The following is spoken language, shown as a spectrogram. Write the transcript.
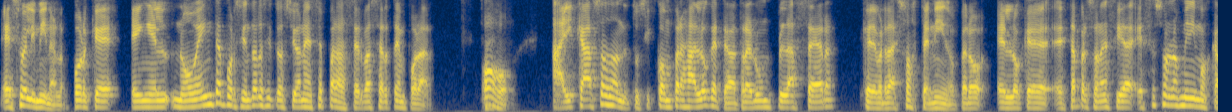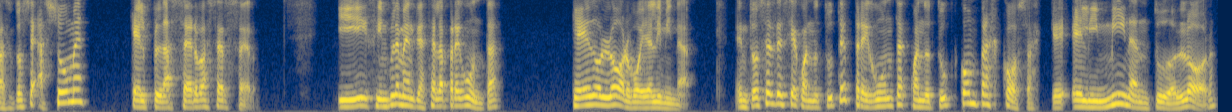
eso elimínalo, porque en el 90% de las situaciones ese placer va a ser temporal. Ojo, hay casos donde tú sí compras algo que te va a traer un placer que de verdad es sostenido, pero en lo que esta persona decía, esos son los mínimos casos. Entonces, asume que el placer va a ser cero. Y simplemente hazte la pregunta, ¿qué dolor voy a eliminar? Entonces él decía, cuando tú te preguntas, cuando tú compras cosas que eliminan tu dolor,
